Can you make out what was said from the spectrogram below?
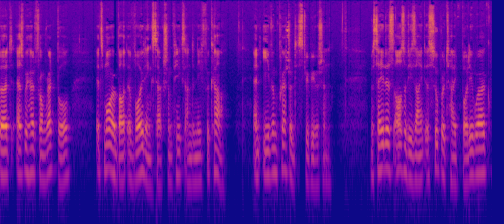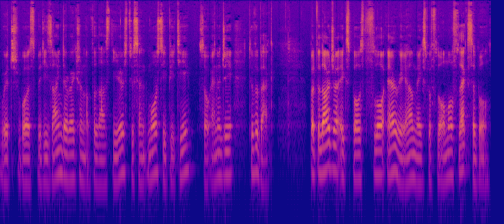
But as we heard from Red Bull, it's more about avoiding suction peaks underneath the car and even pressure distribution. Mercedes also designed a super tight bodywork, which was the design direction of the last years to send more CPT, so energy, to the back but the larger exposed floor area makes the floor more flexible.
